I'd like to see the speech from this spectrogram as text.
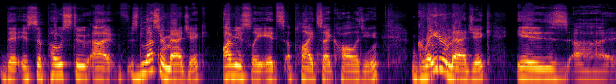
that is supposed to uh, lesser magic. Obviously, it's applied psychology. Greater magic is uh,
